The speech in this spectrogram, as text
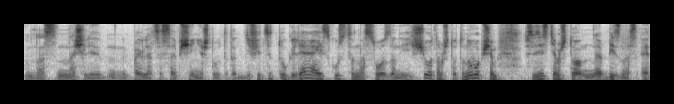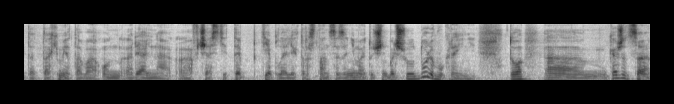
у нас начали появляться сообщения, что вот этот дефицит угля искусственно создан, еще там что-то. Ну, в общем, в связи с тем, что бизнес этот Ахметова, он реально а, в части теп теплоэлектростанции занимает очень большую долю в Украине, то, э, кажется,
